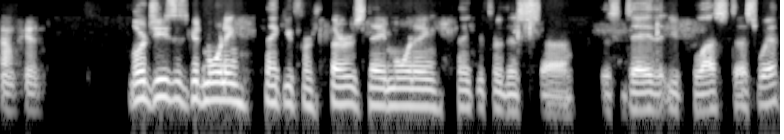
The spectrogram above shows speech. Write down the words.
Sounds good. Lord Jesus, good morning. Thank you for Thursday morning. Thank you for this uh, this day that you've blessed us with,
